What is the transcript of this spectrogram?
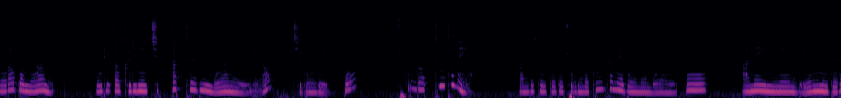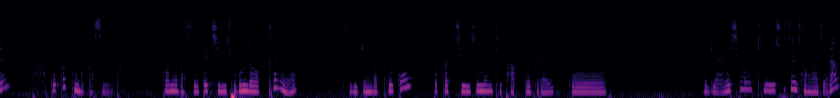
열어보면 우리가 그리는 집 같은 모양이 있네요. 지붕도 있고 조금 더 튼튼해요. 만졌을 때도 조금 더 튼튼해 보이는 모양이고 안에 있는 내용물들은 다 똑같은 것 같습니다. 꺼내봤을 때 집이 조금 더 크네요. 집이 좀 더 크고 똑같이 시몬키 밥도 들어있고 여기 안에 시몬키 수질 정화제랑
